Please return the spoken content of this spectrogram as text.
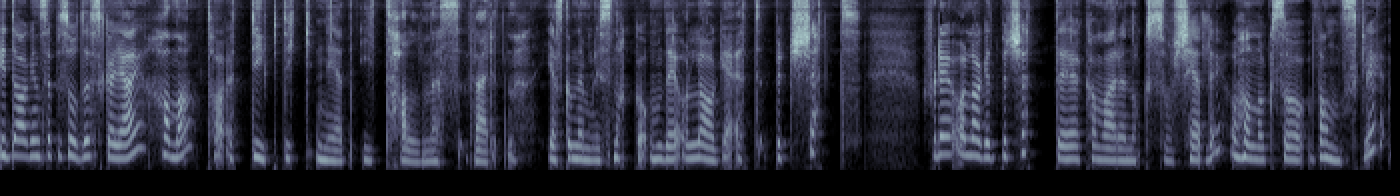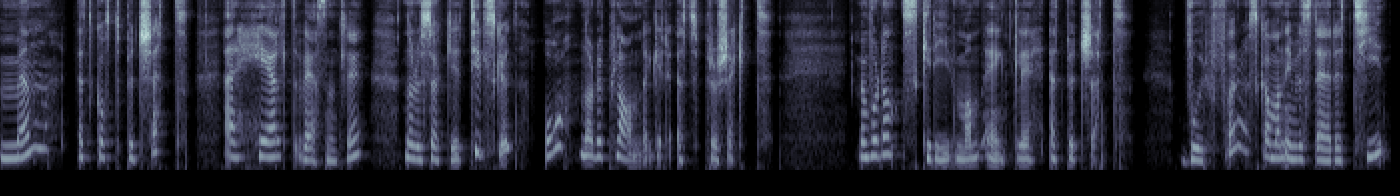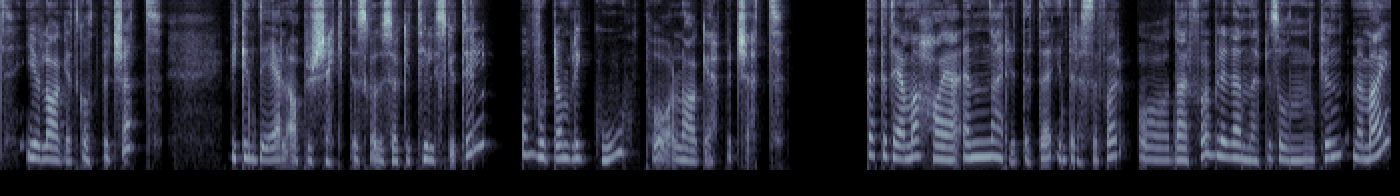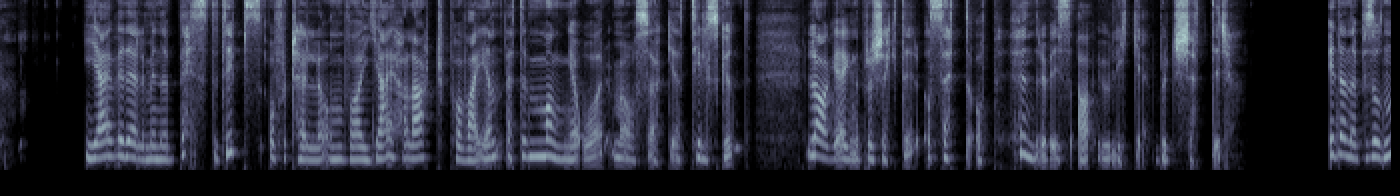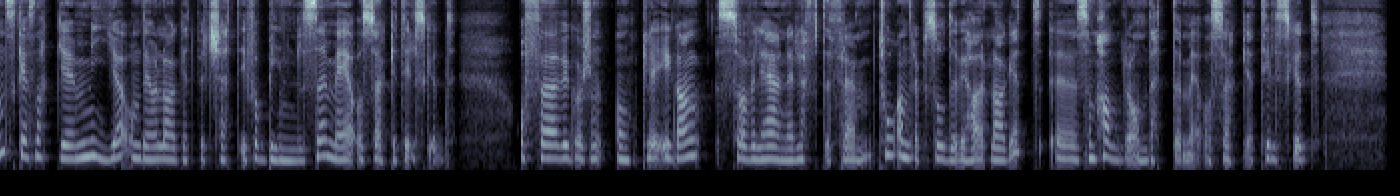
I dagens episode skal jeg, Hanna, ta et dypdykk ned i tallenes verden. Jeg skal nemlig snakke om det å lage et budsjett. For det å lage et budsjett, det kan være nokså kjedelig og nokså vanskelig, men et godt budsjett er helt vesentlig når du søker tilskudd, og når du planlegger et prosjekt. Men hvordan skriver man egentlig et budsjett? Hvorfor skal man investere tid i å lage et godt budsjett? Hvilken del av prosjektet skal du søke tilskudd til, og hvordan bli god på å lage budsjett? Dette temaet har jeg en nerdete interesse for, og derfor blir denne episoden kun med meg. Jeg vil dele mine beste tips og fortelle om hva jeg har lært på veien etter mange år med å søke tilskudd, lage egne prosjekter og sette opp hundrevis av ulike budsjetter. I denne episoden skal jeg snakke mye om det å lage et budsjett i forbindelse med å søke tilskudd. Og før vi går sånn ordentlig i gang, så vil jeg gjerne løfte frem to andre episoder vi har laget, eh, som handler om dette med å søke tilskudd.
